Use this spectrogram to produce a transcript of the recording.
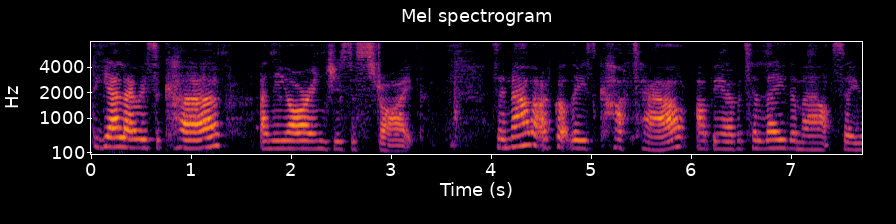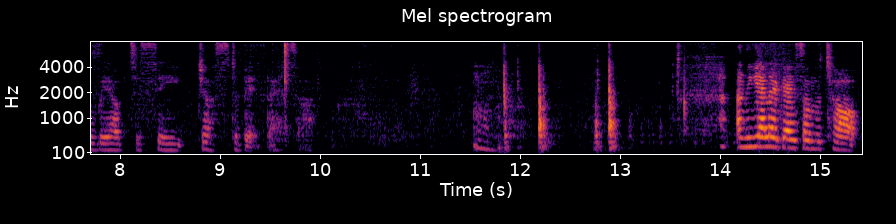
the yellow is a curve, and the orange is a stripe. So now that I've got these cut out, I'll be able to lay them out so you'll be able to see just a bit better. Mm. And the yellow goes on the top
